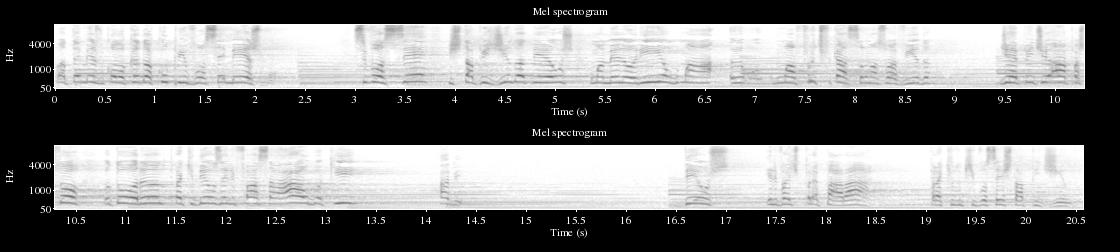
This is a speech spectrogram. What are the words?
ou até mesmo colocando a culpa em você mesmo. Se você está pedindo a Deus uma melhoria, alguma uma frutificação na sua vida, de repente, ah, pastor, eu estou orando para que Deus ele faça algo aqui, sabe? Deus, ele vai te preparar para aquilo que você está pedindo.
